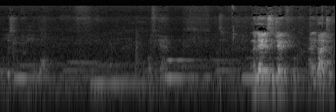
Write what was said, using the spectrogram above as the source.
the wizard from the wand. Ladies and gentlemen, I invite you to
